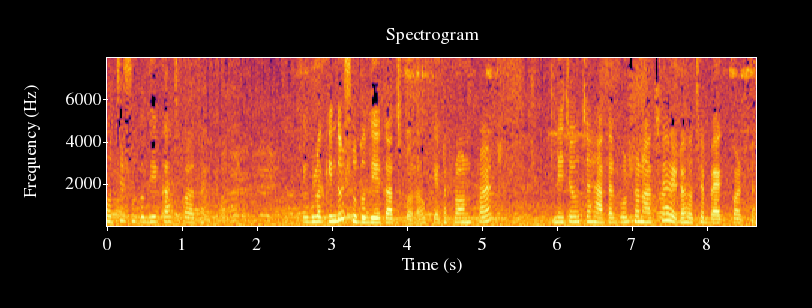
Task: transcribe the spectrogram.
হচ্ছে সুতো দিয়ে কাজ করা থাকবে। এগুলো কিন্তু সুতো দিয়ে কাজ করা। ওকে এটা ফ্রন্ট পার্ট নিচে হচ্ছে হাতার পোর্শন আছে, আর এটা হচ্ছে ব্যাক পার্টটা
